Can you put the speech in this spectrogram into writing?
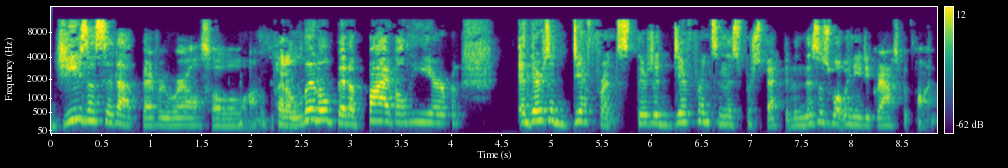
Jesus it up everywhere else all along. Put a little bit of Bible here, but and there's a difference. There's a difference in this perspective, and this is what we need to grasp upon.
